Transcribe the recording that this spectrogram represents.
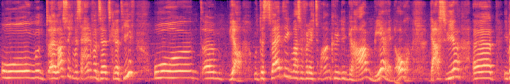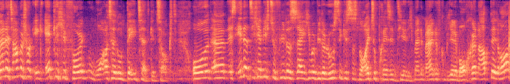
und äh, lasst euch was einfallen, seid kreativ. Und ähm, ja, und das zweite Ding, was wir vielleicht zum Ankündigen haben, wäre noch, dass wir, äh, ich meine, jetzt haben wir schon e-, etliche Folgen Warzeit und Dayzeit gezockt. Und äh, es ändert sich ja nicht so viel, dass es eigentlich immer wieder lustig ist, das neu zu präsentieren. Ich meine, in Minecraft kommt jede Woche ein Update raus,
